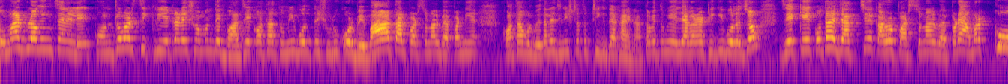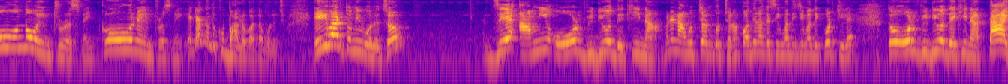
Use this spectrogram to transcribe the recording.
তোমার ব্লগিং চ্যানেলে কন্ট্রোভার্সি ক্রিয়েটারের সম্বন্ধে বাজে কথা তুমি বলতে শুরু করবে, বা তার পার্সোনাল ব্যাপার নিয়ে কথা বলবে। তাহলে জিনিসটা তো ঠিক দেখায় না। তবে তুমি এই জায়গাটা ঠিকই বলেছ যে কে কোথায় যাচ্ছে, কারোর পার্সোনাল ব্যাপারে আমার কোনো ইন্টারেস্ট নেই, কোনো ইন্টারেস্ট নেই। এটা কিন্তু খুব ভালো কথা বলেছ। এইবার তুমি বলেছ যে আমি ওর ভিডিও দেখি না। মানে নাম উচ্চারণ করছ না। কদিন আগে সীমাদি সীমাদি করছিলে। তো ওর ভিডিও দেখি না। তাই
